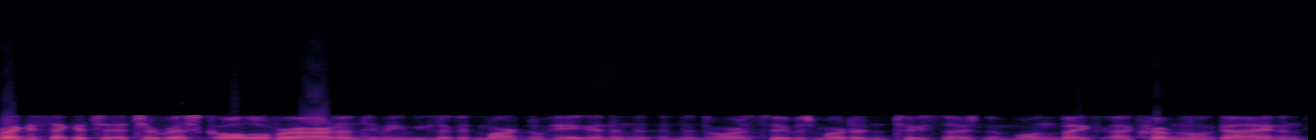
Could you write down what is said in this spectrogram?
Frank, I think it's it's a risk all over Ireland. I mean, we look at Martin O'Hagan in the, in the north, who was murdered in 2001 by a criminal gang, and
